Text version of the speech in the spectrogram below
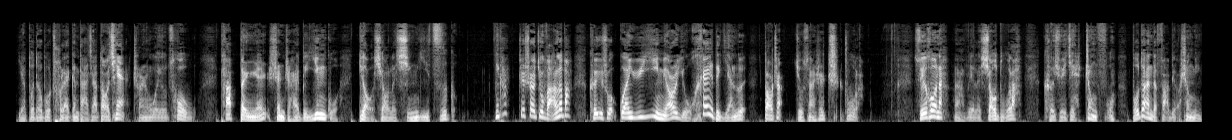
也不得不出来跟大家道歉，承认我有错误。他本人甚至还被英国吊销了行医资格。你看这事儿就完了吧？可以说，关于疫苗有害的言论到这儿就算是止住了。随后呢，啊，为了消毒了，科学界、政府不断的发表声明，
